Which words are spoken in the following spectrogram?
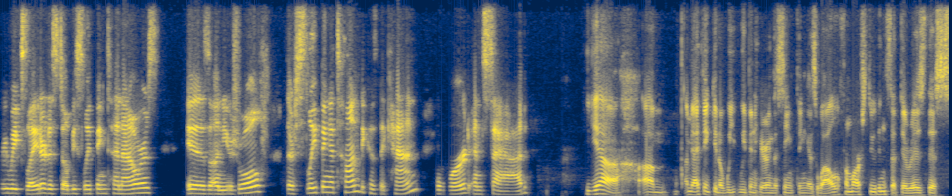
Three weeks later, to still be sleeping 10 hours is unusual. They're sleeping a ton because they can, bored and sad. Yeah, um, I mean, I think you know we we've been hearing the same thing as well from our students that there is this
